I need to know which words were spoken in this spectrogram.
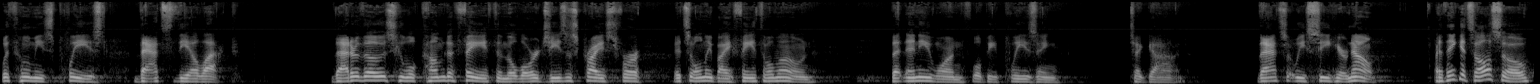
with whom He's pleased. That's the elect. That are those who will come to faith in the Lord Jesus Christ, for it's only by faith alone that anyone will be pleasing to God. That's what we see here. Now, I think it's also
